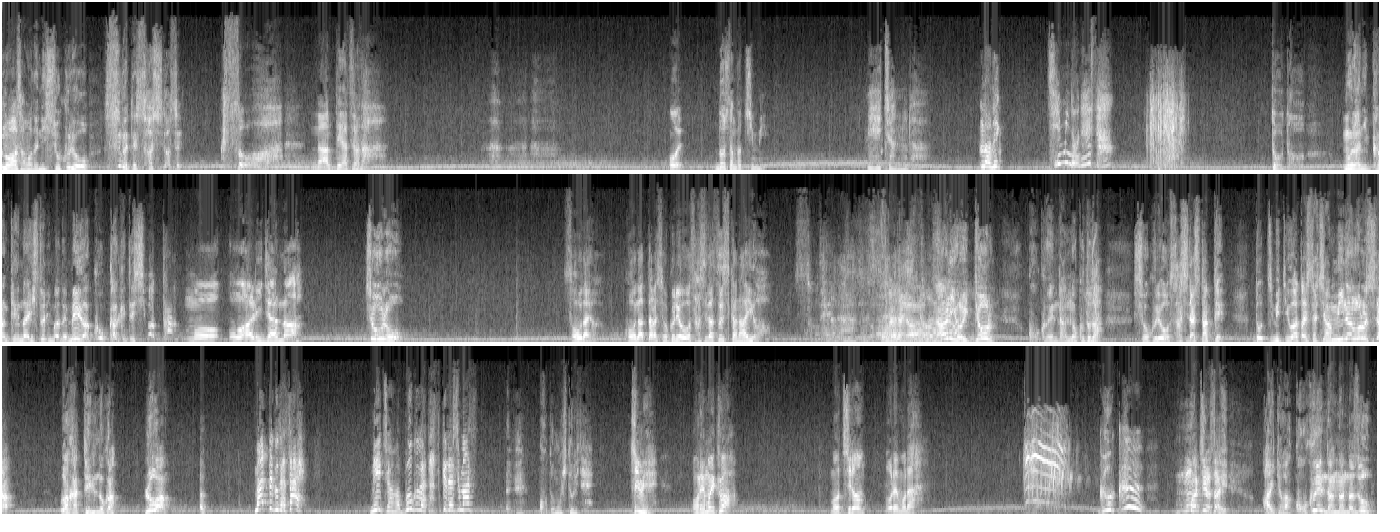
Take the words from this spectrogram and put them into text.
日の朝までに食料を全て差し出せ。くそなんて奴らだ。おいどうしたんだ珍味？姉ちゃんのだ。何珍味の姉さん？とうとう村に関係ない人にまで迷惑をかけてしまった。もう終わりじゃな。長老。そうだよこうなったら食料を差し出すしかないよ。何を言っておる。黒煙団のことだ。食料を差し出したってどっちみち私たちは皆殺しだ。分かっているのか？ロアン。待ってください。姉ちゃんは僕が助け出します。子供一人で？珍味俺も行くわ。もちろん俺もな。悟空。待ちなさい相手は黒煙団なんだぞ。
